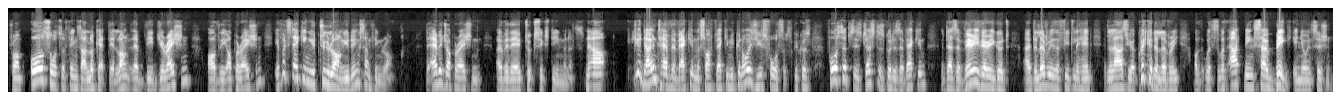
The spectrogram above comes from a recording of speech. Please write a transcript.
from all sorts of things I look at, their long, the, the duration of the operation. If it's taking you too long, you're doing something wrong. The average operation over there took 16 minutes. Now, if you don't have the vacuum, the soft vacuum, you can always use forceps because forceps is just as good as a vacuum. It does a very, very good uh, delivery of the fetal head. It allows you a quicker delivery of with, without being so big in your incision.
